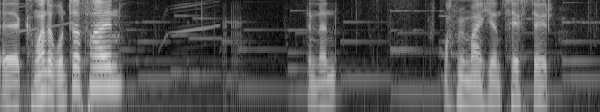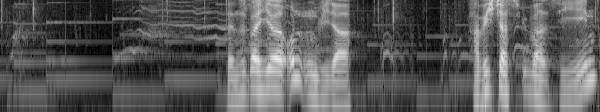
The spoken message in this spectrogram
äh, kann man da runterfallen? Dann, dann machen wir mal hier ein Safe State. Dann sind wir hier unten wieder. Habe ich das übersehen?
